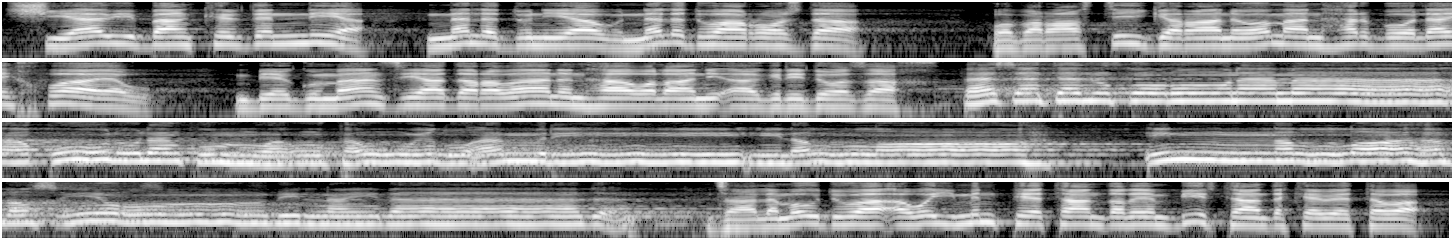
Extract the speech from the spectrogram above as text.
شیاوی بانکردن نییە نە لە دنیا و نە لە دوا ڕۆژدا. و بەڕاستی گەڕانەوەمان هەر بۆ لای خوایە و بێگومان زیادە ڕەوانن هاوڵانی ئاگری دۆزەخ فستذكرون ما أقول لكم وأفوض أمري إلى الله. إن الله بصير بالعباد. جا لەمە دوا ئەوەی من پێتان دەڵێم بیرتان دەکەوێتەوە.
